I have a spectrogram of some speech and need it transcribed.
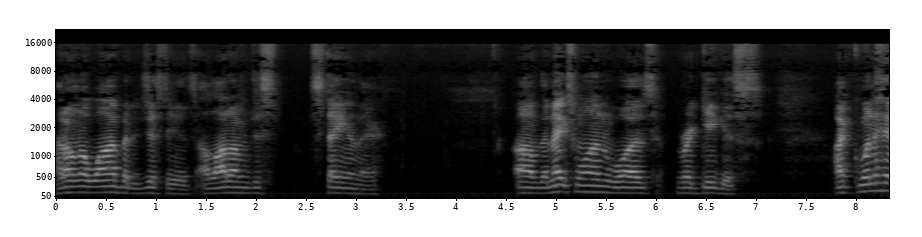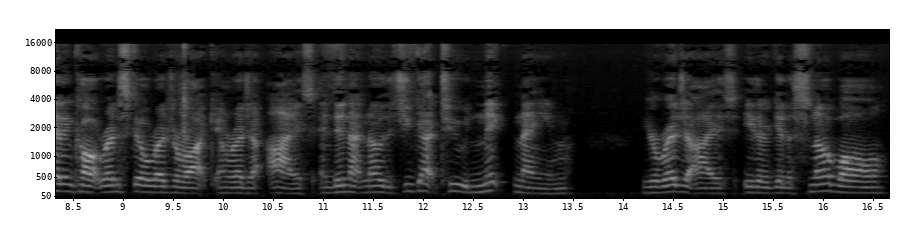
I don't know why, but it just is. A lot of them just stay in there. Um, the next one was Regigigas. I went ahead and caught Registeel, Regirock, and Regice, and did not know that you got to nickname your Regice, either get a snowball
